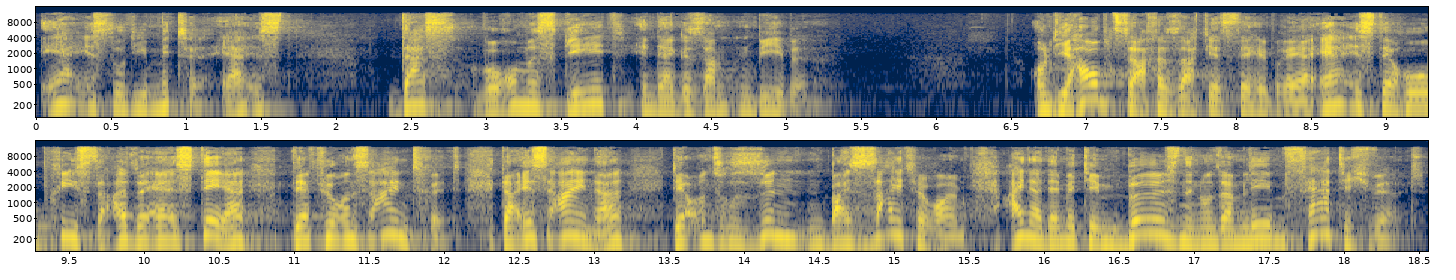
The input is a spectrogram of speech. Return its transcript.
er ist so die Mitte. Er ist das, worum es geht in der gesamten Bibel. Und die Hauptsache, sagt jetzt der Hebräer, er ist der hohe Priester. Also er ist der, der für uns eintritt. Da ist einer, der unsere Sünden beiseite räumt. Einer, der mit dem Bösen in unserem Leben fertig wird.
